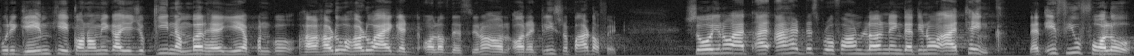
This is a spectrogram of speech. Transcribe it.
पूरी गेम की इकोनॉमी का ये जो की नंबर है ये अपन को हाउ डू हाउ डू आई गेट ऑल ऑफ दिस यू नो और एटलीस्ट अ पार्ट ऑफ इट so you know I, I, I, had this profound learning that you know i think that if you follow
